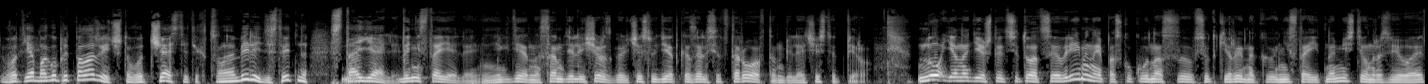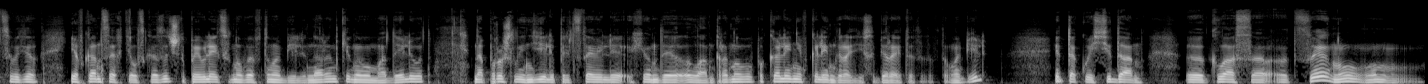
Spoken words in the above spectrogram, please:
Вот я могу предположить, что вот часть этих автомобилей действительно стояли. Да не стояли они нигде. На самом деле, еще раз говорю, часть людей отказались от второго автомобиля, а часть от первого. Но я надеюсь, что что эта ситуация временная, поскольку у нас э, все-таки рынок не стоит на месте, он развивается. Вот я в конце хотел сказать, что появляются новые автомобили на рынке, новые модели. Вот на прошлой неделе представили Hyundai Elantra нового поколения. В Калининграде собирает этот автомобиль. Это такой седан э, класса С, ну, он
